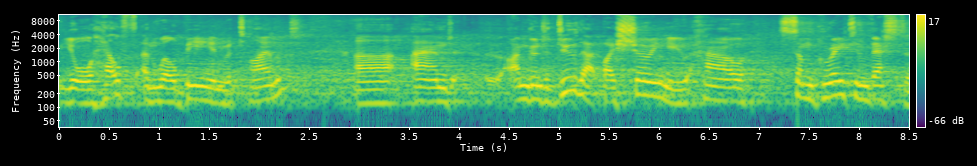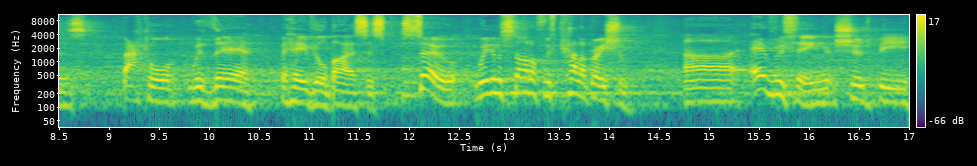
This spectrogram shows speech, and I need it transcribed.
your health and well being in retirement. Uh, and I'm going to do that by showing you how some great investors battle with their behavioral biases. So, we're going to start off with calibration. Uh, everything should be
